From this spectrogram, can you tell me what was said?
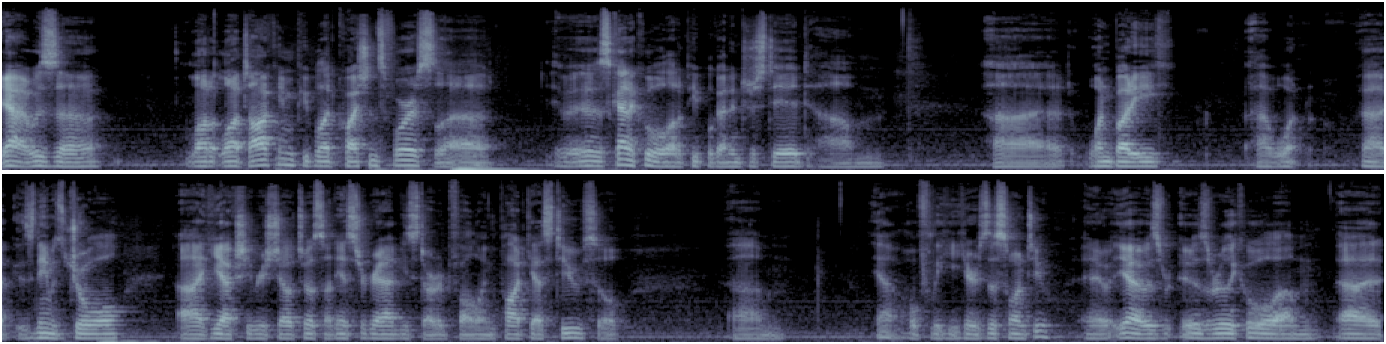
Yeah, it was uh, a lot, of, lot of talking. People had questions for us. Uh, it was kind of cool. A lot of people got interested. Um, uh, one buddy, uh, one Uh, his name is Joel. Uh, he actually reached out to us on Instagram. He started following the podcast too. So, um, yeah, hopefully he hears this one too. And it, yeah, it was it was really cool. Um, uh,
